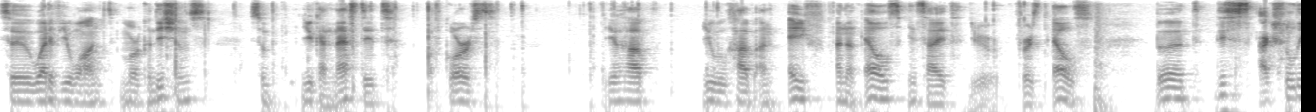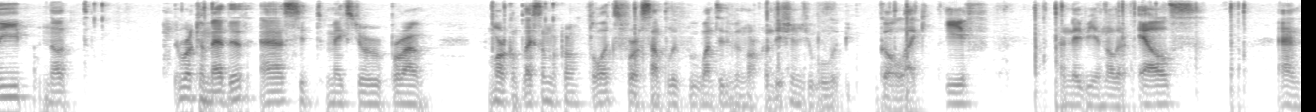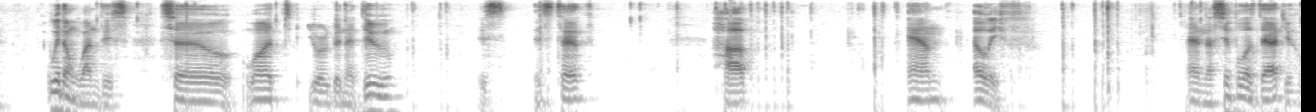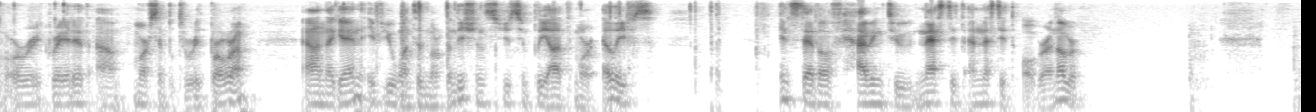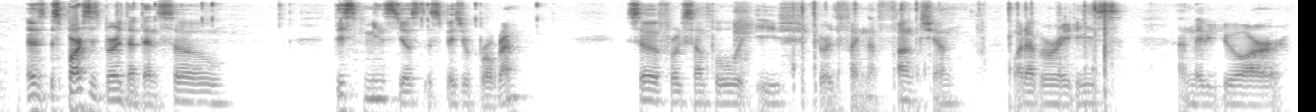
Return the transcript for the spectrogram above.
So what if you want more conditions? So you can nest it, of course. You have you will have an if and an else inside your first else. But this is actually not recommended as it makes your program more complex and more complex. For example, if we wanted even more conditions, you will go like if and maybe another else. And we don't want this. So what you're gonna do is instead have an elif and as simple as that you have already created a more simple to read program. And again if you wanted more conditions you simply add more elifs instead of having to nest it and nest it over and over sparse is better than dense, so this means just a space your program. So for example, if you're defining a function, whatever it is, and maybe you are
